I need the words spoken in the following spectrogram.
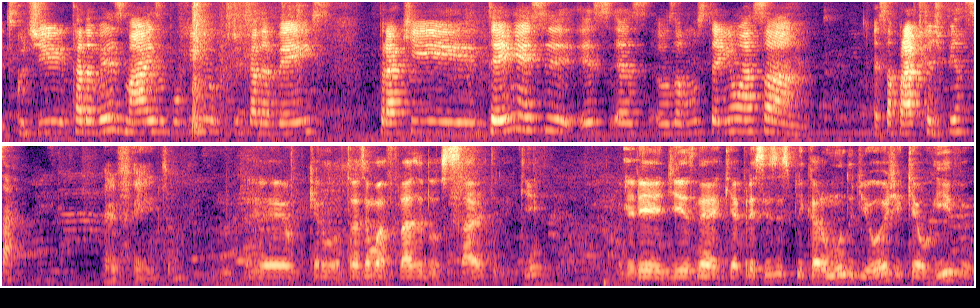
discutir cada vez mais, um pouquinho de cada vez, para que tenha esse, esse- es- os alunos tenham essa, essa prática de pensar. Perfeito. É, eu quero trazer uma frase do Sartre aqui, onde ele diz né, que é preciso explicar o mundo de hoje, que é horrível,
